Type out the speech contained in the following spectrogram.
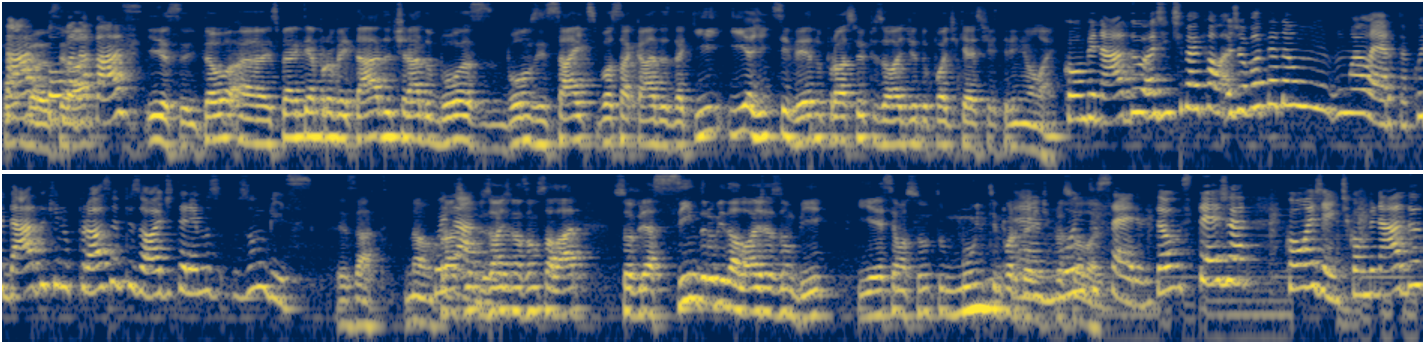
Tá, pomba, pomba da paz. Isso, então uh, espero que tenha aproveitado, tirado boas, bons insights, boas sacadas daqui e a gente se vê no próximo episódio do podcast Vitrine Online. Combinado, a gente vai falar, já vou até dar um, um alerta, cuidado que no próximo episódio teremos zumbis. Exato. Não, no próximo episódio nós vamos falar sobre a síndrome da loja zumbi e esse é um assunto muito importante é para sua loja. Muito sério. Então esteja com a gente, combinado?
